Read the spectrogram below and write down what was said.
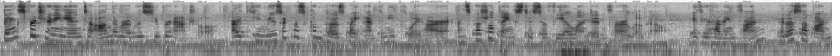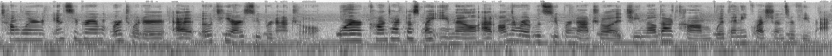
Thanks for tuning in to On the Road with Supernatural. Our theme music was composed by Anthony Ployhar, and special thanks to Sophia London for our logo. If you're having fun, hit us up on Tumblr, Instagram, or Twitter at OTR Supernatural, or contact us by email at ontheroadwithsupernatural at gmail.com with any questions or feedback.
